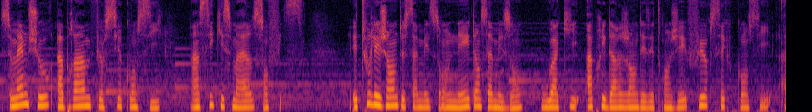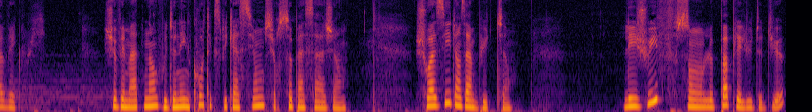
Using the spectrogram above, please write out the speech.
Ce même jour, Abraham fut circoncis, ainsi qu'Ismaël, son fils. Et tous les gens de sa maison, nés dans sa maison, ou à qui a pris d'argent des étrangers, furent circoncis avec lui. Je vais maintenant vous donner une courte explication sur ce passage. Choisi dans un but. Les Juifs sont le peuple élu de Dieu,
